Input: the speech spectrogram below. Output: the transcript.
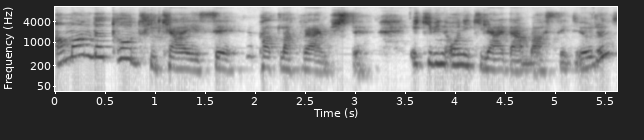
Amanda Todd hikayesi patlak vermişti. 2012'lerden bahsediyoruz.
